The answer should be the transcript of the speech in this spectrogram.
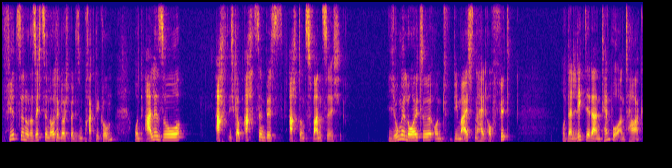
14 oder 16 Leute, glaube ich, bei diesem Praktikum und alle so, acht, ich glaube 18 bis 28 junge Leute und die meisten halt auch fit. Und dann legt er da ein Tempo an den Tag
